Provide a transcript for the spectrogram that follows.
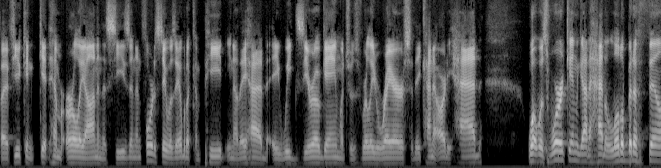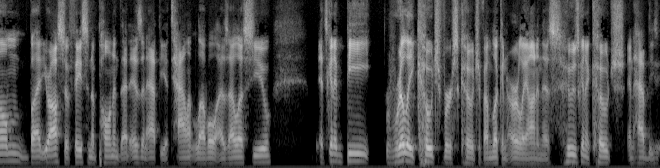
But if you can get him early on in the season, and Florida State was able to compete, you know, they had a week zero game, which was really rare. So they kind of already had what was working, got to had a little bit of film, but you're also facing an opponent that isn't at the talent level as LSU. It's going to be really coach versus coach if I'm looking early on in this. Who's going to coach and have the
